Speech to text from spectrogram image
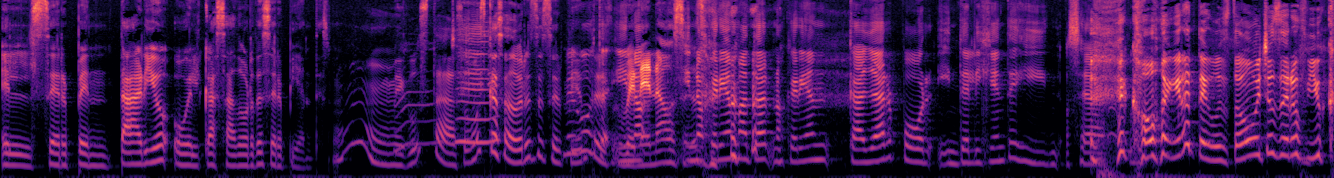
el serpentario o el cazador de serpientes. Mm, me gusta, somos cazadores de serpientes. Y Venenosos. y nos querían matar, nos querían callar por inteligentes y, o sea... ¿Cómo? ¿Te gustó mucho ser Ofiuco?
